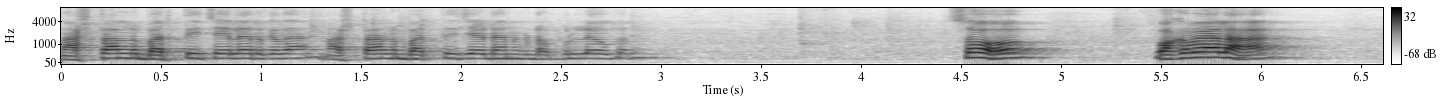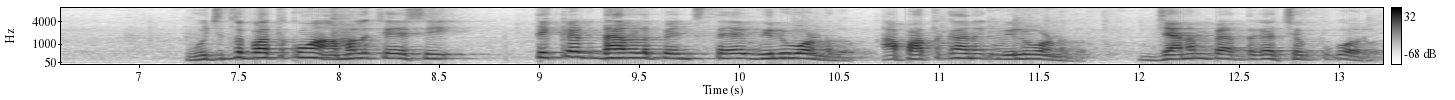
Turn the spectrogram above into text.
నష్టాలను భర్తీ చేయలేరు కదా. నష్టాలను భర్తీ చేయడానికి డబ్బులు లేవు కదా. సో ఒకవేళ ఉచిత పథకం అమలు చేసి టికెట్ ధరలు పెంచితే విలువ ఉండదు. ఆ పథకానికి విలువ ఉండదు. జనం పెద్దగా చెప్పుకోరు.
